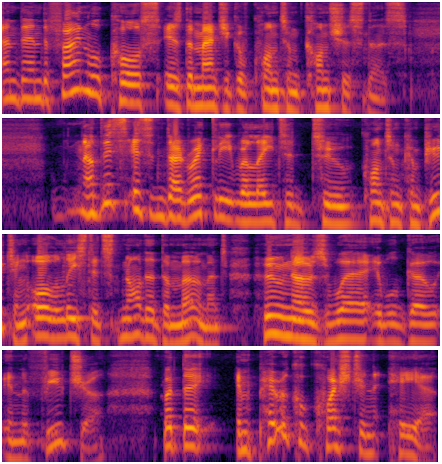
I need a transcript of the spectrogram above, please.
And then the final course is the magic of quantum consciousness. Now, this isn't directly related to quantum computing, or at least it's not at the moment. Who knows where it will go in the future? But the empirical question here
